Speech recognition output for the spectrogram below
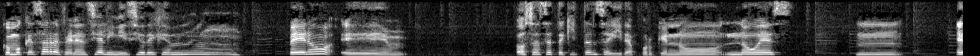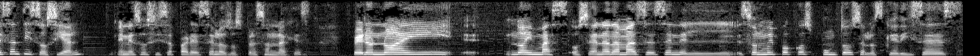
como que esa referencia al inicio dije, mmm, pero, eh, o sea, se te quita enseguida porque no, no es, mm, es antisocial, en eso sí se parecen los dos personajes, pero no hay, eh, no hay más, o sea, nada más es en el, son muy pocos puntos en los que dices,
